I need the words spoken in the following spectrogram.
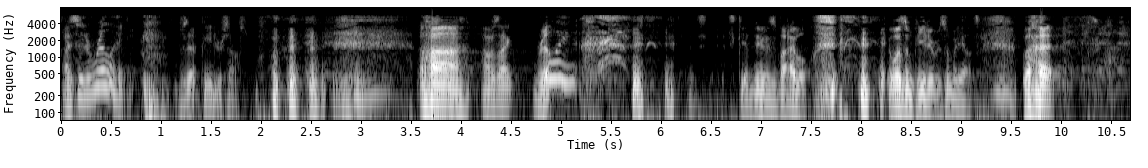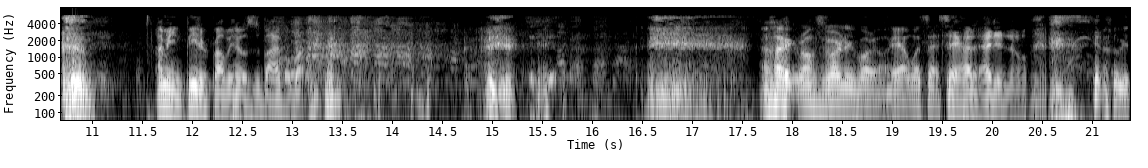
I said, "Really?" it was at Peter's house. uh, I was like, "Really?" it's, it's good news, Bible. it wasn't Peter, it was somebody else, but. I mean, Peter probably knows his Bible, but. I'm like Romans 44, oh, yeah, what's that say? I, I didn't know.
